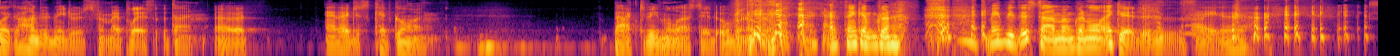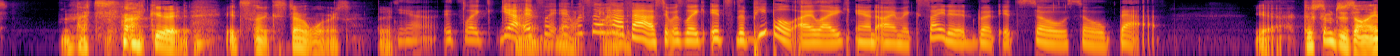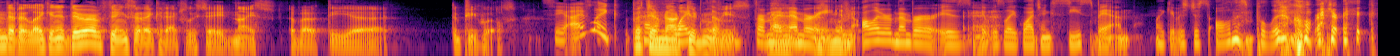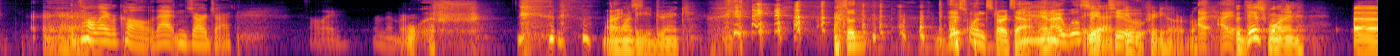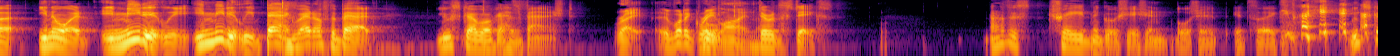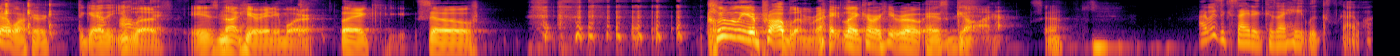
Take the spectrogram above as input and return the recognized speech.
like a hundred meters from my place at the time, uh, and I just kept going back to be molested over and over. I, I think I'm gonna maybe this time I'm gonna like it. It's like, uh, it's- that's not good. It's like Star Wars, but Yeah, it's like yeah, it's like it was so good. half-assed. It was like it's the people I like and I'm excited, but it's so so bad. Yeah, there's some design that I like in it. There are things that I could actually say nice about the uh, the prequels. See, I've like, But kind they're of not wiped good movies, from man, my memory, and all I remember is it was like watching C-SPAN. Like it was just all this political rhetoric. That's all I recall. That and Jar Jar. That's all I remember. no right. wonder you drink. So this one starts out, and I will say yeah, they were too. pretty horrible. I- I- but this one, uh, you know what? Immediately, immediately, bang, right off the bat, Luke Skywalker has vanished. Right, what a great Boom. line. There are the stakes. None of this trade negotiation bullshit. It's like Right? Luke Skywalker, the guy No that you politics. love, is not here anymore. Like, so clearly a problem, right? Like our hero has gone. So, I was excited because I hate Luke Skywalker.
